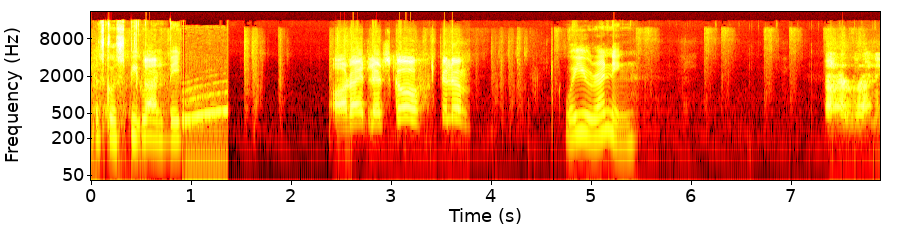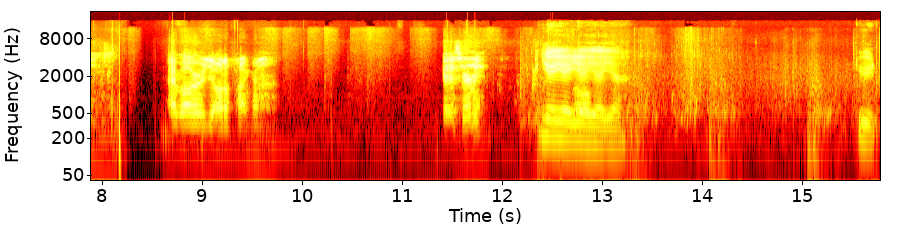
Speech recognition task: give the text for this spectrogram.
let's go speed run, Done. bitch. Alright, let's go. Kill him. Where you running? not running. I'm already out of hunger. You guys hear me? Yeah, yeah, yeah, Oh. yeah, yeah. Dude,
